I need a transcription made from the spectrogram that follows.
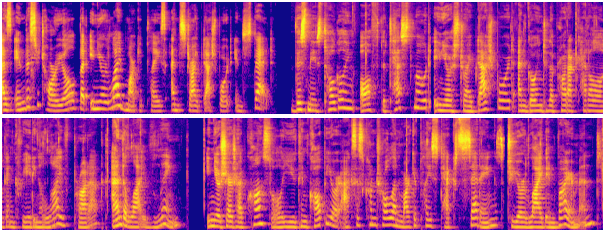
as in this tutorial, but in your live marketplace and Stripe dashboard instead. This means toggling off the test mode in your Stripe dashboard and going to the product catalog and creating a live product and a live link. In your ShareTribe console, you can copy your access control and marketplace text settings to your live environment.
